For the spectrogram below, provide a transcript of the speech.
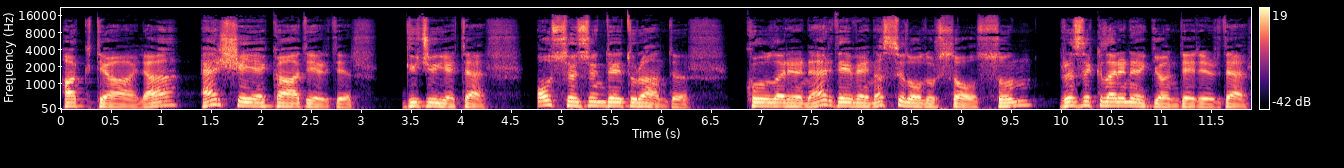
Hak Teâlâ her şeye kadirdir, gücü yeter.'' O sözünde durandır. Kulları nerede ve nasıl olursa olsun rızıklarını gönderir der.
